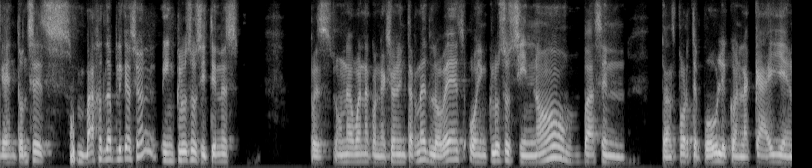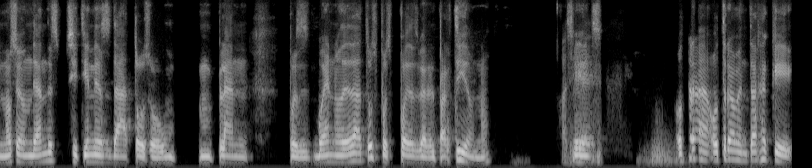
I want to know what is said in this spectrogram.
Entonces, bajas la aplicación, incluso si tienes pues una buena conexión a internet, lo ves, o incluso si no vas en transporte público, en la calle, no sé dónde andes, si tienes datos o un, plan pues bueno de datos, pues puedes ver el partido, ¿no? Así eh, es. Otra, otra ventaja que,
